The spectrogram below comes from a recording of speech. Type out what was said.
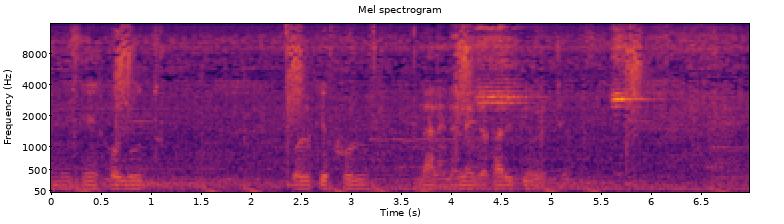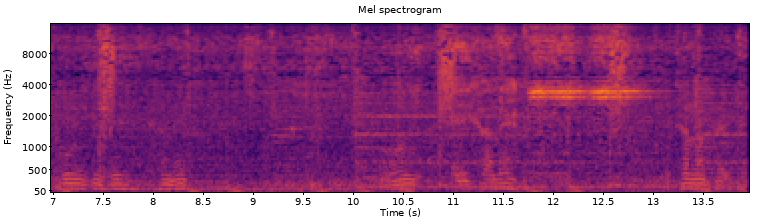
এদিকে হলুদ কলকে ফুল, ডালে ডালে যথারীতি হয়েছে। দিকে এখানে এইখানে এখানে হয়েছে।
